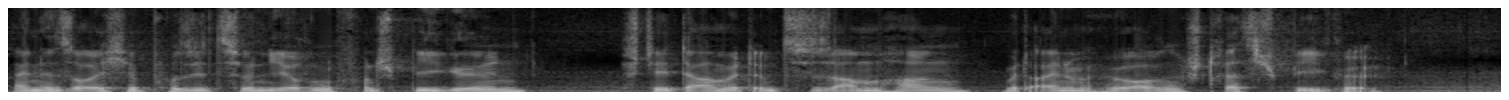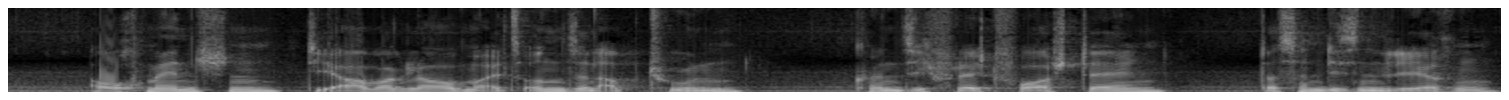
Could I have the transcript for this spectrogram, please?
Eine solche Positionierung von Spiegeln steht damit im Zusammenhang mit einem höheren Stressspiegel. Auch Menschen, die Aberglauben als Unsinn abtun, können sich vielleicht vorstellen, dass an diesen Lehren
